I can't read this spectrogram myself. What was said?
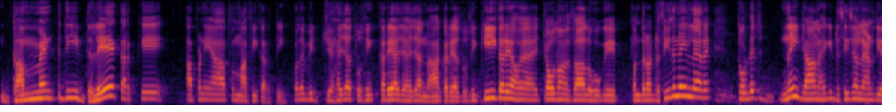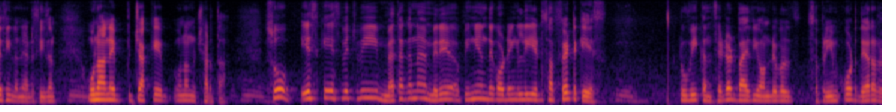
ਗਵਰਨਮੈਂਟ ਦੀ ਡਿਲੇ ਕਰਕੇ ਆਪਣੇ ਆਪ ਮਾਫੀ ਕਰਤੀ। ਕਹਿੰਦੇ ਵੀ ਜਿਹੋ ਜਿਹਾ ਤੁਸੀਂ ਕਰਿਆ, ਜਿਹੋ ਜਿਹਾ ਨਾ ਕਰਿਆ, ਤੁਸੀਂ ਕੀ ਕਰਿਆ ਹੋਇਆ ਹੈ 14 ਸਾਲ ਹੋ ਗਏ 15 ਡਿਸੀਜਨ ਨਹੀਂ ਲੈ ਰਹੇ। ਤੁਹਾਡੇ ਚ ਨਹੀਂ ਜਾਣ ਹੈਗੀ ਡਿਸੀਜਨ ਲੈਣ ਦੀ, ਅਸੀਂ ਲੈਣੇ ਡਿਸੀਜਨ ਉਹਨਾਂ ਨੇ ਚੱਕ ਕੇ ਉਹਨਾਂ ਨੂੰ ਛੱਡਤਾ। ਸੋ ਇਸ ਕੇਸ ਵਿੱਚ ਵੀ ਮੈਂ ਤਾਂ ਕਹਿੰਦਾ ਮੇਰੇ opinion ਦੇ accordingly it's a fit case to be considered by the honorable supreme court. There are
